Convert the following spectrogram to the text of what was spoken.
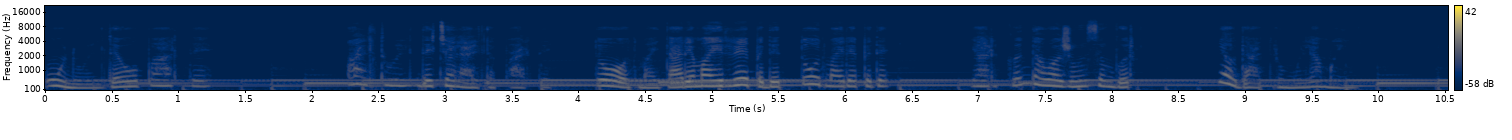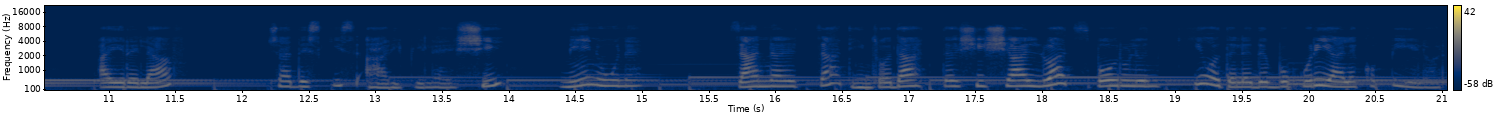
unul de o parte, altul de cealaltă parte, tot mai tare, mai repede, tot mai repede, iar când au ajuns în vârf, i-au dat drumul la mâini. Airelav și-a deschis aripile și, minune, s-a înălțat dintr-o dată și și-a luat sporul în chiotele de bucurie ale copiilor,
